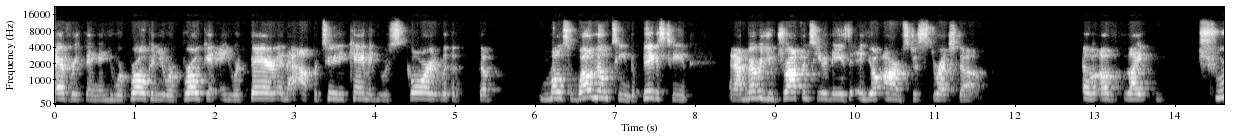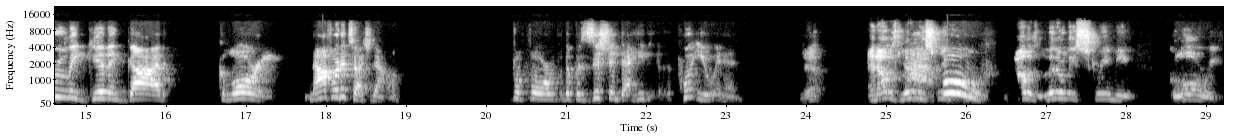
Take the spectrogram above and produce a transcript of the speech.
everything and you were broken, you were broken, and you were there, and that opportunity came and you were scored with the, the most well known team, the biggest team. And I remember you dropping to your knees and your arms just stretched up of, of like truly giving God glory, not for the touchdown, but for the position that He put you in. Yeah. And I was literally Ah, screaming. I was literally screaming, glory.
